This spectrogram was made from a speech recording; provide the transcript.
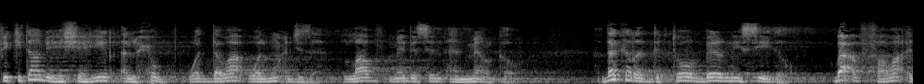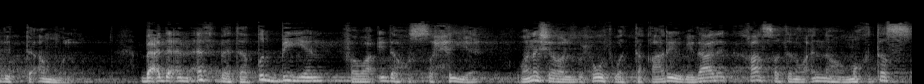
في كتابه الشهير الحب والدواء والمعجزة Love, Medicine and Miracle. ذكر الدكتور بيرني سيجل بعض فوائد التأمل. بعد أن أثبت طبيا فوائده الصحية ونشر البحوث والتقارير بذلك خاصة وأنه مختص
